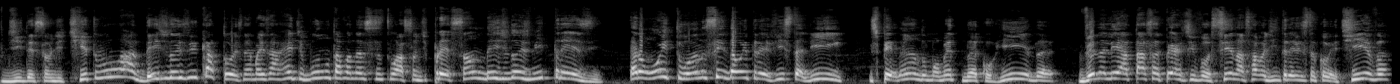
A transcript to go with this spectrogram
de decisão de título lá desde 2014, né? Mas a Red Bull não estava nessa situação de pressão desde 2013. Eram oito anos sem dar uma entrevista ali, esperando o momento da corrida, vendo ali a taça perto de você na sala de entrevista coletiva.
